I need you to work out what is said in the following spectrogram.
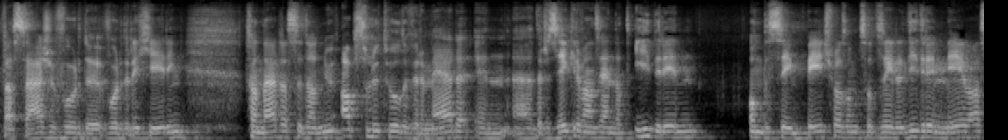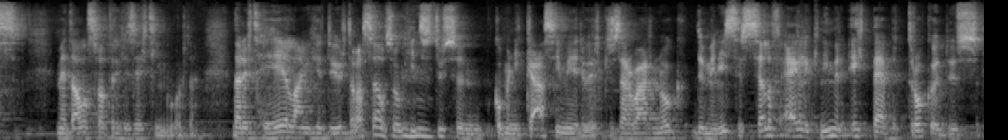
passage voor de, voor de regering. Vandaar dat ze dat nu absoluut wilden vermijden en er zeker van zijn dat iedereen on the same page was, om het zo te zeggen, dat iedereen mee was met alles wat er gezegd ging worden. Dat heeft heel lang geduurd. Dat was zelfs ook iets mhm. tussen communicatiemedewerkers. Daar waren ook de ministers zelf eigenlijk niet meer echt bij betrokken. Dus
